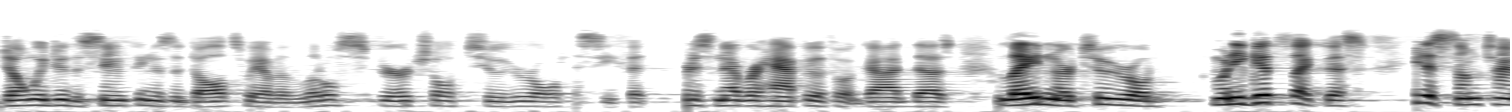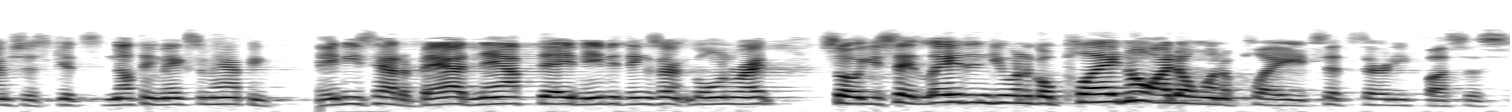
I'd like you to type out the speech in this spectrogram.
Don't we do the same thing as adults? We have a little spiritual two-year-old. See fit. We're just never happy with what God does. Layden, our two year old, when he gets like this, he just sometimes just gets nothing makes him happy. Maybe he's had a bad nap day. Maybe things aren't going right. So you say, Layden, do you want to go play? No, I don't want to play. He sits there and he fusses.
